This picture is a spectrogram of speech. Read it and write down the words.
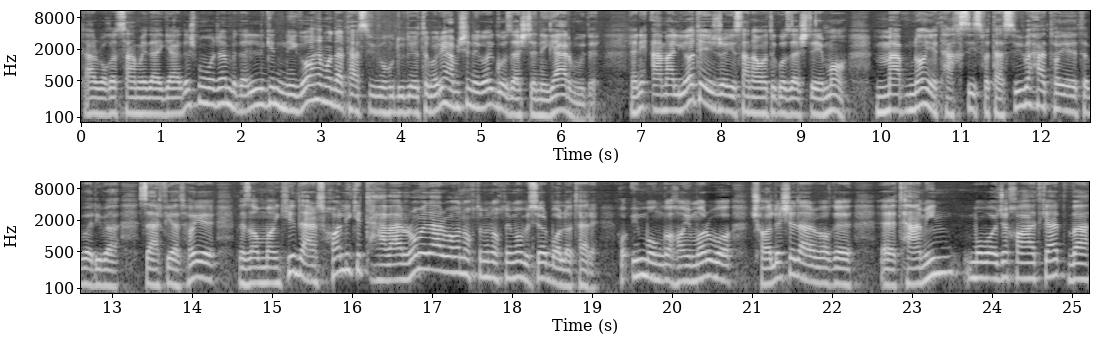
در واقع سرمایه در گردش مواجهن به دلیل اینکه نگاه ما در تصویب حدود اعتباری همیشه نگاه گذشته نگر بوده. یعنی عملیات اجرایی سنوات گذشته ما مبنای تخصیص و تصویب حدهای اعتباری و ظرفیت های نظام بانکی در حالی که تورم در واقع نقطه به نقطه ما بسیار بالاتره. خب این بنگاه های ما رو با چالش در واقع تامین مواجه خواهد کرد و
